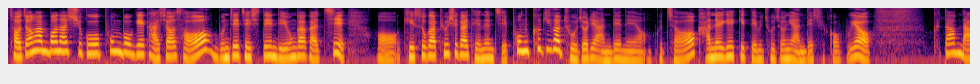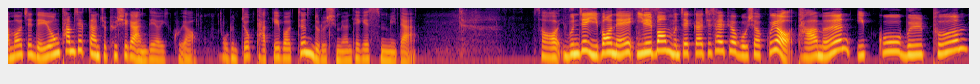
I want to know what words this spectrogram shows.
저장 한번 하시고 폼 보기에 가셔서 문제 제시된 내용과 같이 어, 개수가 표시가 되는지 폼 크기가 조절이 안 되네요. 그렇죠? 가늘게 했기 때문에 조정이 안 되실 거고요. 그 다음 나머지 내용 탐색 단추 표시가 안 되어 있고요. 오른쪽 닫기 버튼 누르시면 되겠습니다. 그래서 문제 2번에 1번 문제까지 살펴보셨고요. 다음은 입고 물품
